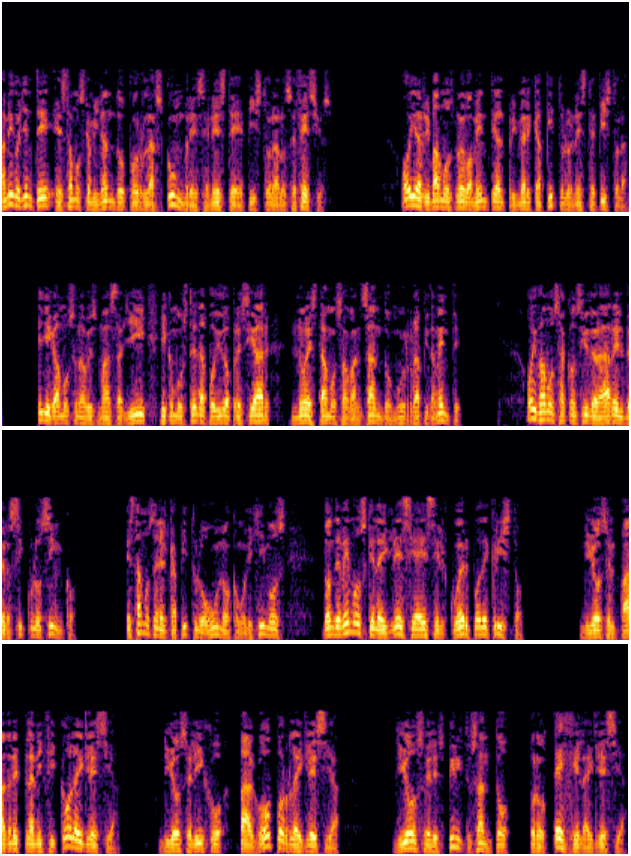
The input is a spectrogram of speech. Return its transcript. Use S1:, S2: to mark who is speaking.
S1: Amigo oyente, estamos caminando por las cumbres en este epístola a los Efesios. Hoy arribamos nuevamente al primer capítulo en esta epístola. Y llegamos una vez más allí, y como usted ha podido apreciar, no estamos avanzando muy rápidamente. Hoy vamos a considerar el versículo cinco. Estamos en el capítulo uno, como dijimos, donde vemos que la iglesia es el cuerpo de Cristo. Dios el Padre planificó la iglesia. Dios el Hijo pagó por la iglesia. Dios el Espíritu Santo protege la iglesia.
